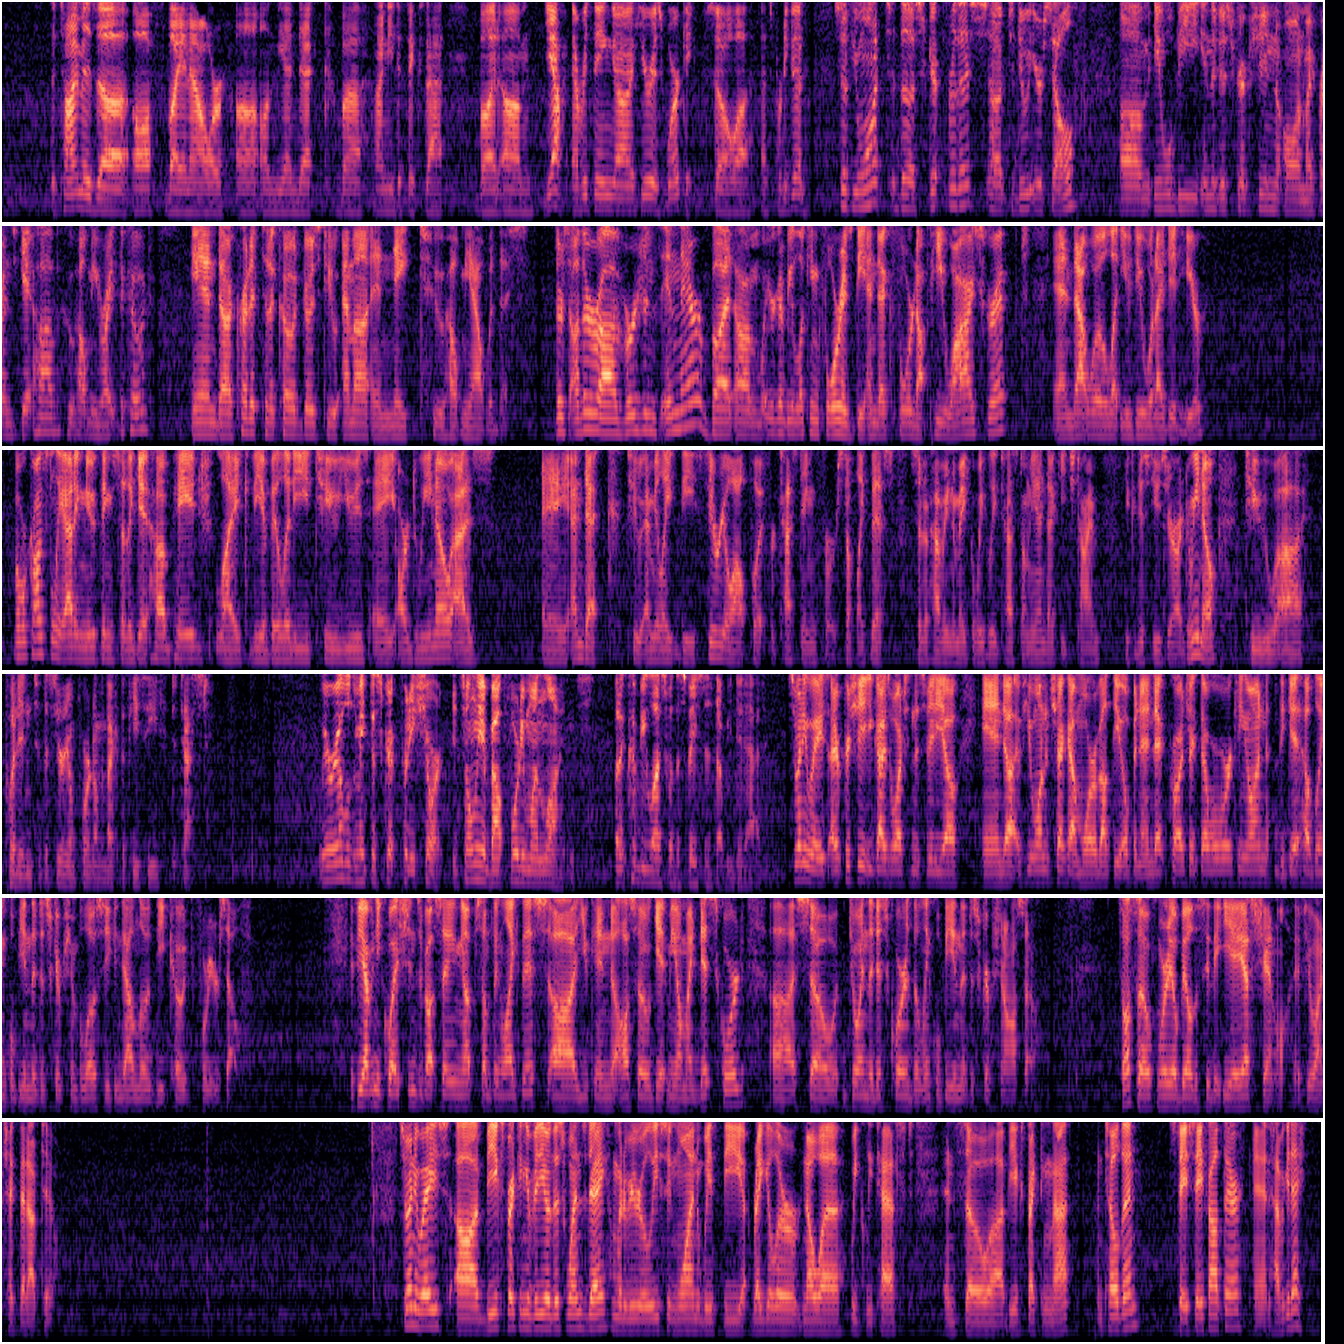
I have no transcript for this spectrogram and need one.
the time is uh, off by an hour uh, on the ENDEC, but I need to fix that. But um, yeah, everything uh, here is working, so uh, that's pretty good. So if you want the script for this to do it yourself, um, it will be in the description on my friend's GitHub who helped me write the code. And uh, credit to the code goes to Emma and Nate who helped me out with this. There's other uh, versions in there, but um, what you're going to be looking for is the ndec4.py script, and that will let you do what I did here. But we're constantly adding new things to the GitHub page, like the ability to use a Arduino as a ENDEC to emulate the serial output for testing for stuff like this, instead of having to make a weekly test on the ENDEC each time you can just use your Arduino to uh, put into the serial port on the back of the PC to test. We were able to make the script pretty short. It's only about 41 lines, but it could be less with the spaces that we did add. So anyways, I appreciate you guys watching this video, and uh, if you want to check out more about the Open OpenENDEC project that we're working on, the GitHub link will be in the description below so you can download the code for yourself. If you have any questions about setting up something like this, uh, you can also get me on my Discord. Uh, so join the Discord. The link will be in the description also. It's also where you'll be able to see the EAS channel if you want to check that out too. So anyways, uh, be expecting a video this Wednesday. I'm going to be releasing one with the regular NOAA weekly test, and so uh, be expecting that. Until then, Stay safe out there and have a good day.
